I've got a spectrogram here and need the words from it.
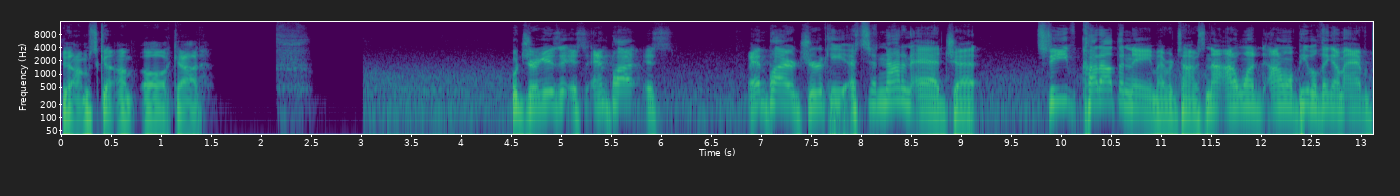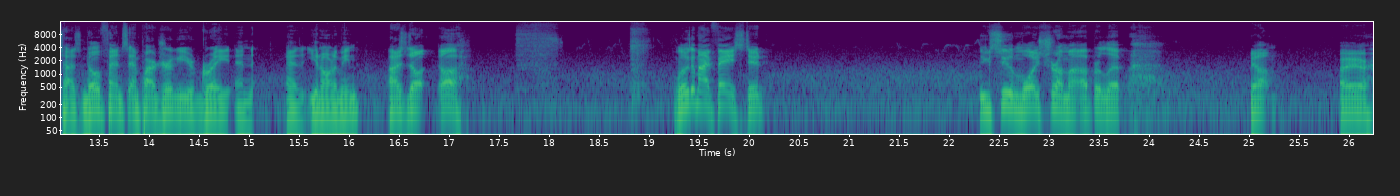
Dude, I'm just gonna. I'm, oh god. What jerky is it? It's Empire. It's Empire Jerky. It's not an ad, chat. Steve, cut out the name every time. It's not. I don't want. I don't want people to think I'm advertising. No offense, Empire Jerky. You're great, and and you know what I mean. I just don't. Ugh. Look at my face, dude. You see the moisture on my upper lip. Yep. Right here.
